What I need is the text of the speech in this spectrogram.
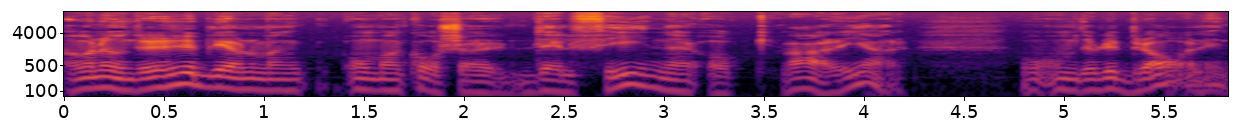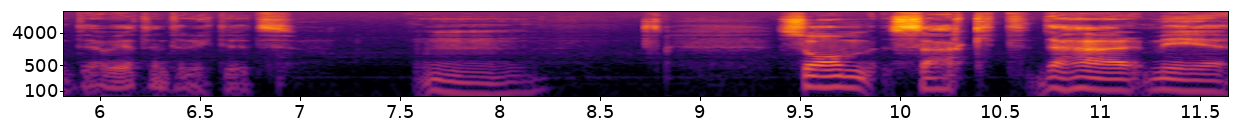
ja. Man undrar hur det blev om man, om man korsar delfiner och vargar. Och om det blir bra eller inte, jag vet inte riktigt. Mm. Som sagt, det här med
